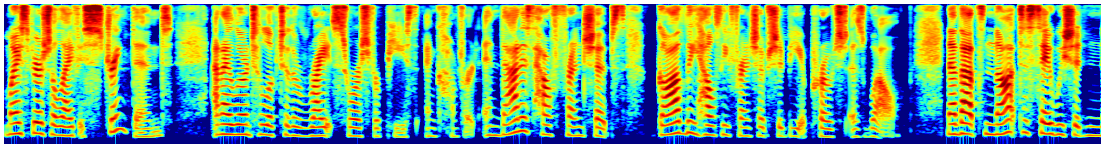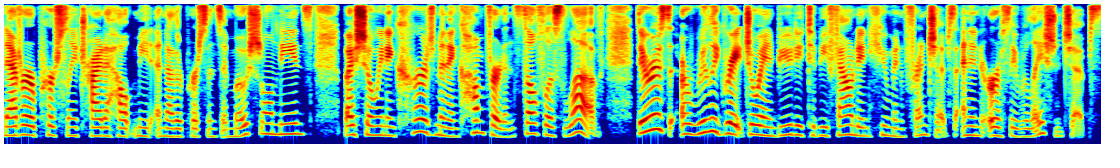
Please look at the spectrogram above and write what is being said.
my spiritual life is strengthened and I learn to look to the right source for peace and comfort. And that is how friendship friendships, godly, healthy friendships should be approached as well. Now, that's not to say we should never personally try to help meet another person's emotional needs by showing encouragement and comfort and selfless love. There is a really great joy and beauty to be found in human friendships and in earthly relationships.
